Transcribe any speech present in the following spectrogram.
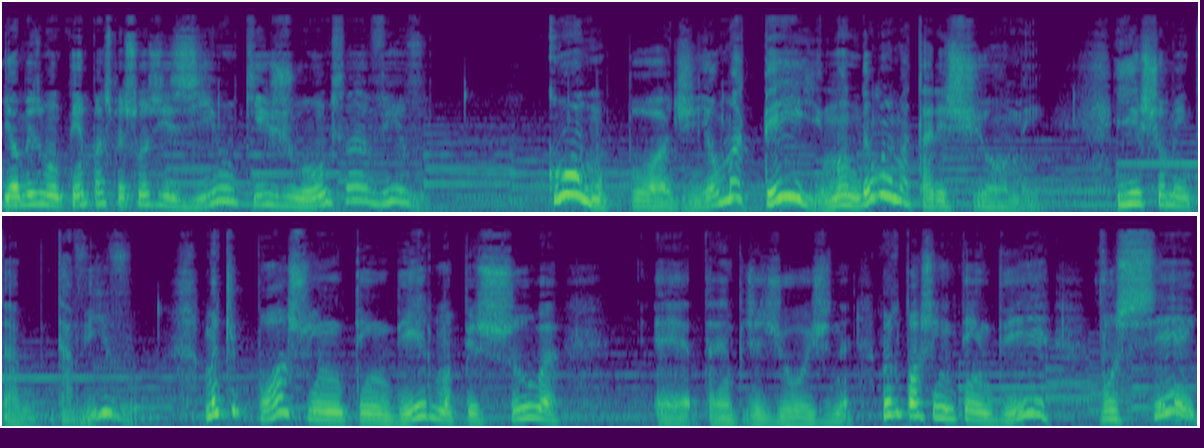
e ao mesmo tempo as pessoas diziam que João estava vivo. Como pode? Eu matei, mandamos matar este homem. E este homem está tá vivo? Como é que posso entender uma pessoa, é, tá no dia de hoje, né? Como é que posso entender você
